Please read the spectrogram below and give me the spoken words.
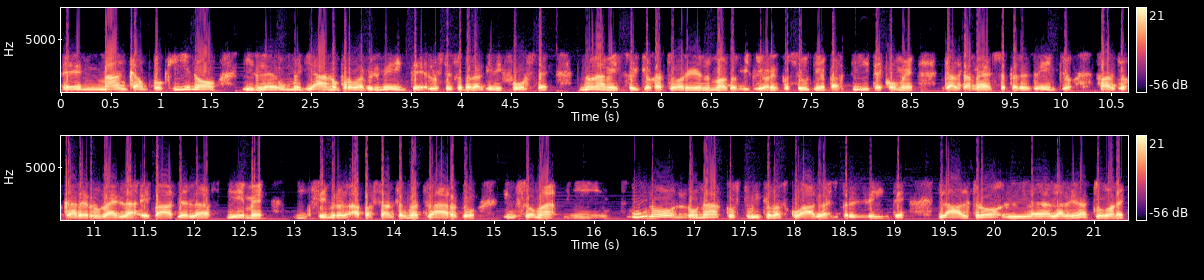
Eh, manca un pochino il, un mediano probabilmente, lo stesso Bellardini forse non ha messo i giocatori nel modo migliore in queste ultime partite, come Galdames per esempio, far giocare Rovella e Badel assieme sembra abbastanza un azzardo. Insomma, uno non ha costruito la squadra, il presidente, l'altro, l'allenatore,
